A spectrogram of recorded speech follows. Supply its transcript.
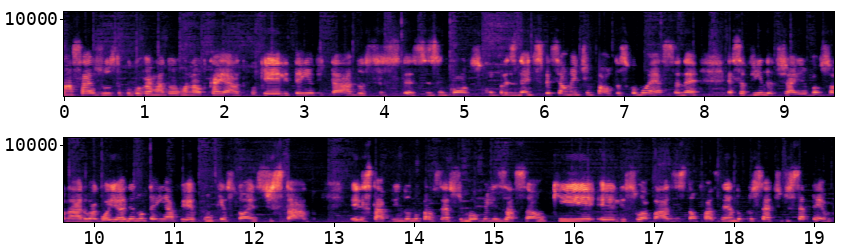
uma saia justa para o governador Ronaldo Caiado, porque ele tem evitado esses, esses, encontros com o presidente, especialmente em pautas como essa, né? Essa vinda de Jair Bolsonaro a Goiânia não tem a ver com questões de Estado, ele está vindo no processo de mobilização que ele e sua base estão fazendo para o 7 de setembro.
